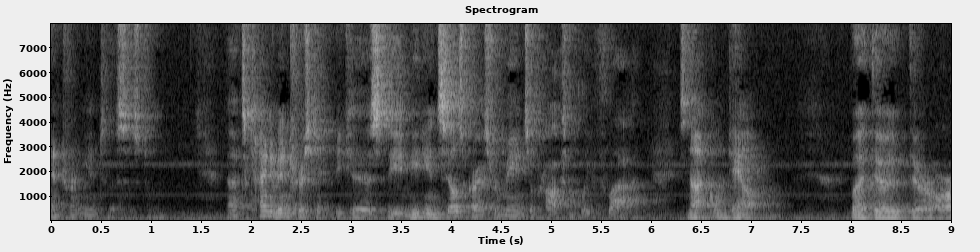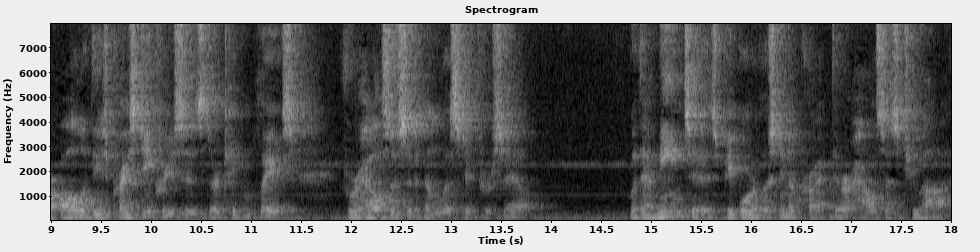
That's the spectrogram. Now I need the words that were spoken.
entering into the system. Now it's kind of interesting because the median sales price remains approximately flat. It's not going down, but there, there are all of these price decreases that are taking place for houses that have been listed for sale. What that means is people are listing their, price, their houses too high.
